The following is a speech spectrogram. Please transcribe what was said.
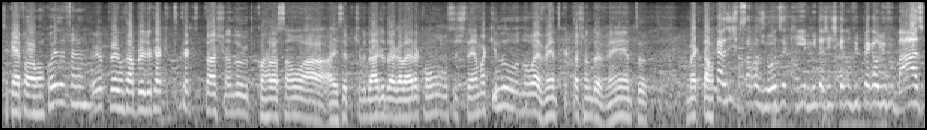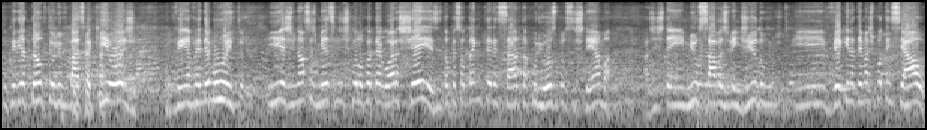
Você quer falar alguma coisa, Fernando? Eu ia perguntar pra ele o que é que, que, é que tá achando com relação à, à receptividade da galera com o sistema aqui no, no evento. O que, é que tá achando do evento? Como é que tá Cara, a gente passava os outros aqui, muita gente querendo vir pegar o livro básico, queria tanto ter o livro básico aqui hoje, venha vender muito. E as nossas mesas que a gente colocou até agora cheias, então o pessoal está interessado, está curioso pelo sistema. A gente tem mil savas vendido e vê que ainda tem mais potencial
